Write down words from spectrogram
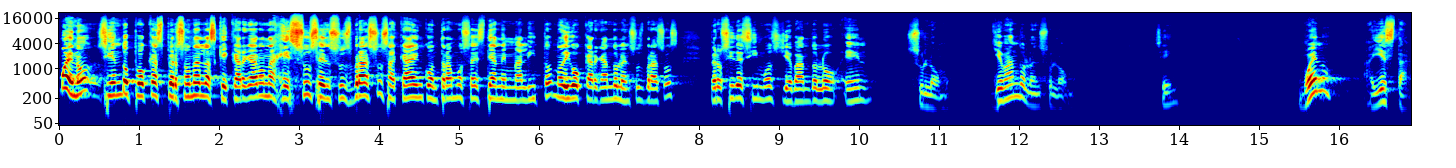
Bueno, siendo pocas personas las que cargaron a Jesús en sus brazos, acá encontramos a este animalito, no digo cargándolo en sus brazos, pero sí decimos llevándolo en su lomo, llevándolo en su lomo. ¿Sí? Bueno, ahí está.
